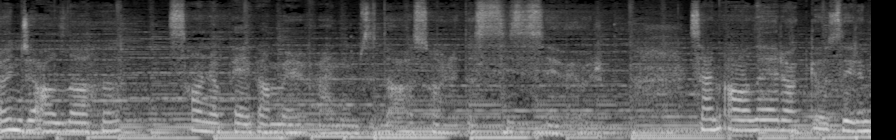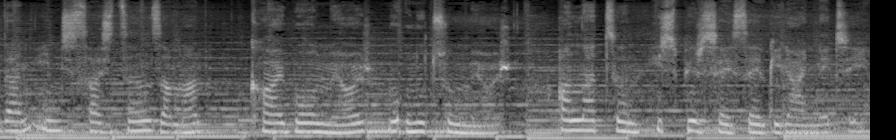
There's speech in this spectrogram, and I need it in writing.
Önce Allah'ı, sonra Peygamber Efendimiz'i, daha sonra da sizi seviyorum. Sen ağlayarak gözlerinden inci saçtığın zaman kaybolmuyor ve unutulmuyor. Anlattığın hiçbir şey sevgili anneciğim.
